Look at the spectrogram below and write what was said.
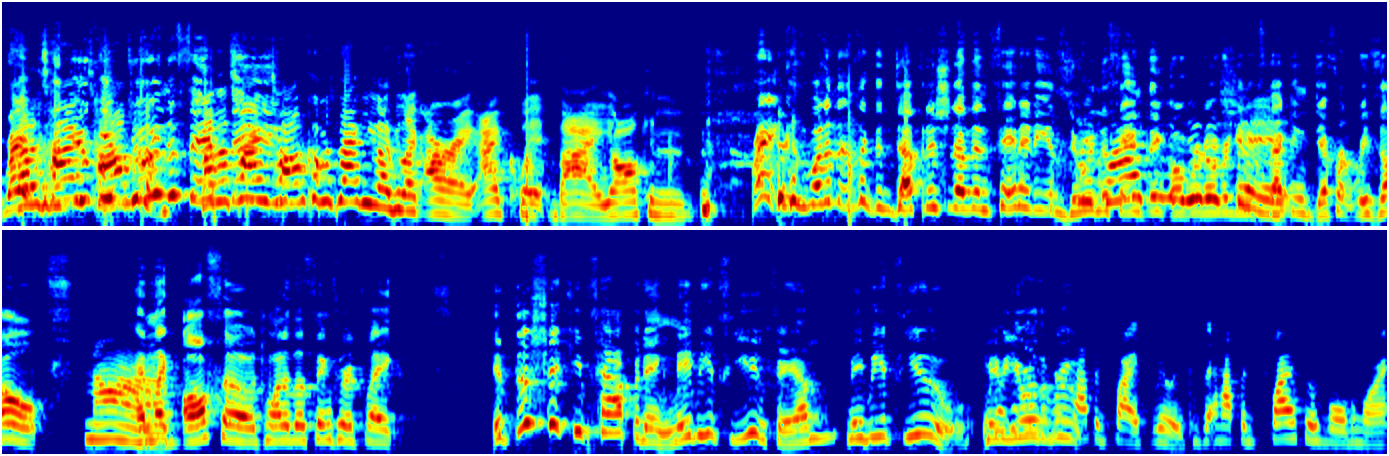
Right? by the 'Cause time you Tom keep doing co- the same by the time thing, Tom comes back, you gotta be like, all right, I quit. Bye. Y'all can. right? Because what is it? It's like the definition of insanity is doing the like, why same thing over and over this again, shit? expecting different results. nah. And like also, it's one of those things where it's like, if this shit keeps happening, maybe it's you, fam. Maybe it's you. Maybe Because you're the didn't just root. happened twice, really, because it happened twice with Voldemort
